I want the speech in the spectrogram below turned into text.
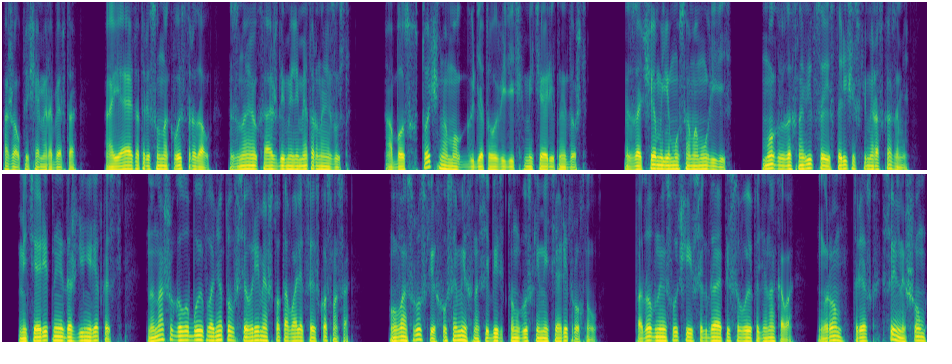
пожал плечами Роберта. «А я этот рисунок выстрадал, знаю каждый миллиметр наизусть. А Босх точно мог где-то увидеть метеоритный дождь? Зачем ему самому видеть? Мог вдохновиться историческими рассказами. Метеоритные дожди не редкость. На нашу голубую планету все время что-то валится из космоса. У вас, русских, у самих на Сибирь Тунгусский метеорит рухнул. Подобные случаи всегда описывают одинаково. Гром, треск, сильный шум,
